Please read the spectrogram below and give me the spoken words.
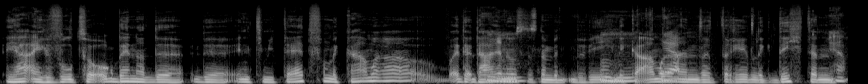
Ja, en je voelt zo ook bijna de, de intimiteit van de camera. Daarin Mhm. is het een be- bewegende Mhm. camera Ja. en het redelijk dicht. En ja.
